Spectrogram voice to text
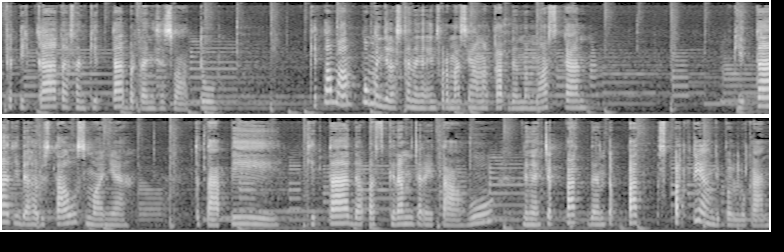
Ketika atasan kita bertanya sesuatu, kita mampu menjelaskan dengan informasi yang lengkap dan memuaskan. Kita tidak harus tahu semuanya, tetapi kita dapat segera mencari tahu dengan cepat dan tepat seperti yang diperlukan.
